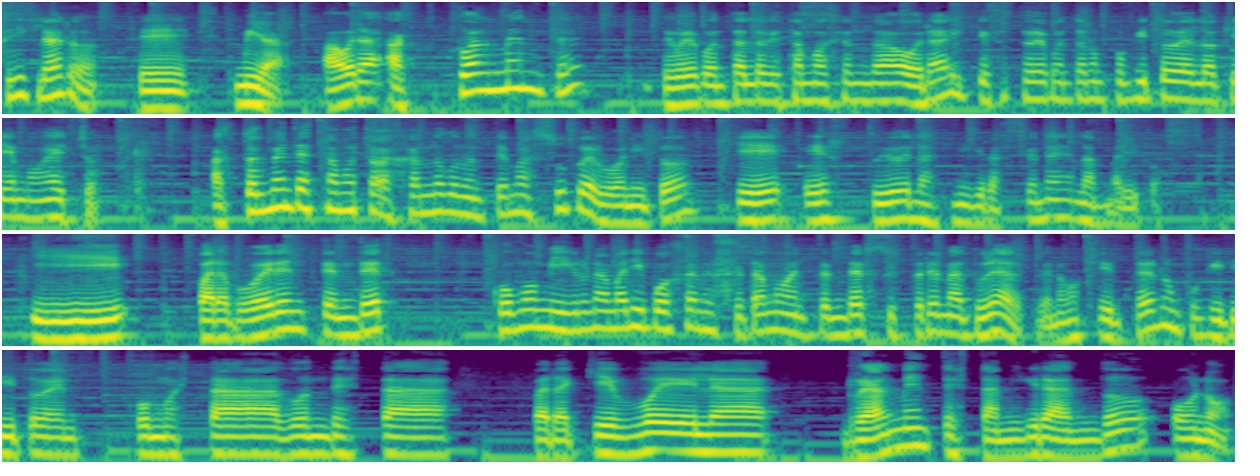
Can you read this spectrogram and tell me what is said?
Sí, claro. Eh, mira, ahora actualmente te voy a contar lo que estamos haciendo ahora y quizás te voy a contar un poquito de lo que hemos hecho. Actualmente estamos trabajando con un tema súper bonito que es estudio de las migraciones en las mariposas. Y para poder entender cómo migra una mariposa necesitamos entender su historia natural. Tenemos que entrar un poquitito en cómo está, dónde está, para qué vuela, realmente está migrando o no.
